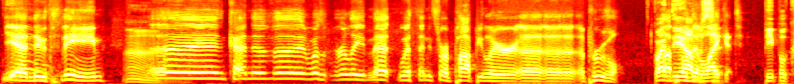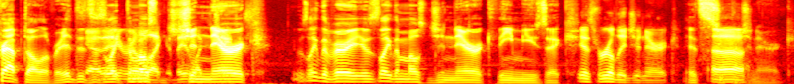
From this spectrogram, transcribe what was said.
yeah, new theme, uh. Uh, and kind of uh, it wasn't really met with any sort of popular uh, uh, approval. Quite the people opposite. didn't like it. People crapped all over it. This Yeah, is like the really most like it. Didn't like generic. It was like the very. It was like the most generic theme music. It's really generic. It's super Uh, generic.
